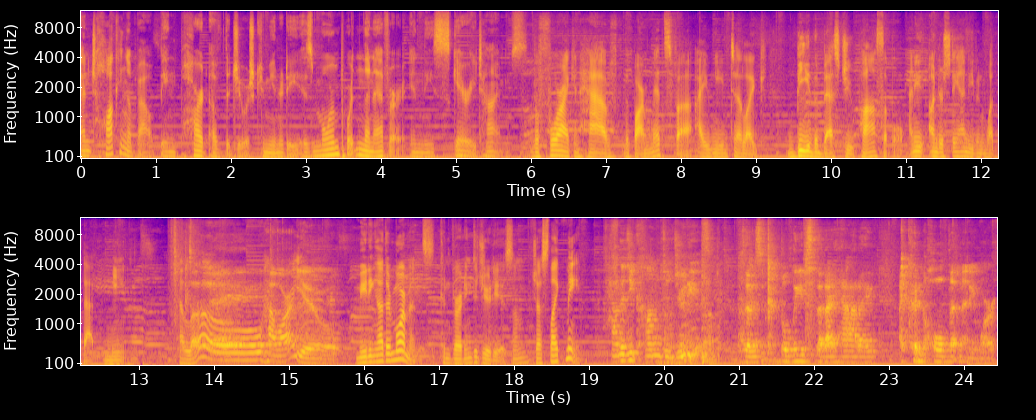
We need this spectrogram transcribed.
And talking about being part of the Jewish community is more important than ever in these scary times. Before I can have the bar mitzvah, I need to like be the best Jew possible. I need to understand even what that means. Hello, how are you? Meeting other Mormons, converting to Judaism, just like me. How did you come to Judaism? Those beliefs that I had, I, I couldn't hold them anymore.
